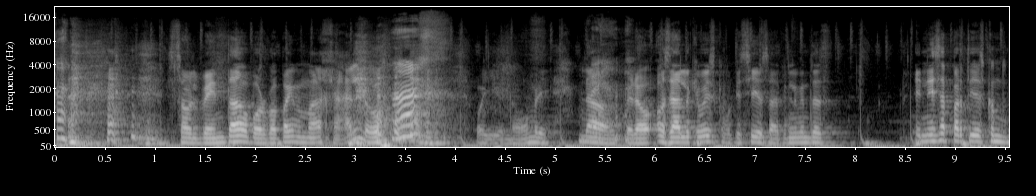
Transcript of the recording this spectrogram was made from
Solventado por papá y mamá, jalo. Oye, no, hombre. No, pero, o sea, lo que voy es como que sí, o sea, en esa parte ya es cuando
